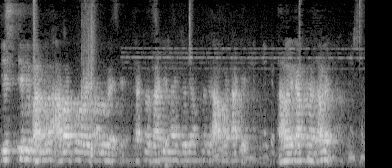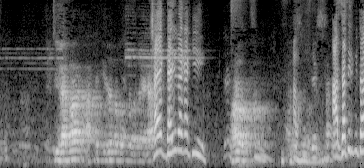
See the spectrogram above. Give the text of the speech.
কিস্তিবি বাংলা আবার পুনরায় চালু হয়েছে। ডাক্তার জাকির নাইক যদি আপনাদের আবার থাকে তাহলে কি আপনারা যাবেন? কি ব্যাপার? আপনি কি জন্য বলতে বলেন শায়েক দাঁড়িয়ে রাখা কি? আর জাতির পিতা?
